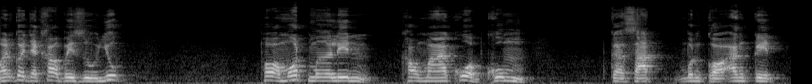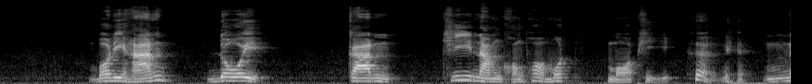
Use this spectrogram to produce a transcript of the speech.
มันก็จะเข้าไปสู่ยุค พ่อมดเมอร์ลินเข้ามาควบคุม กษัตริย์บนเกาะอังกฤษ บริหารโดยการชี้นำของพ่อมดหมอผี ใน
